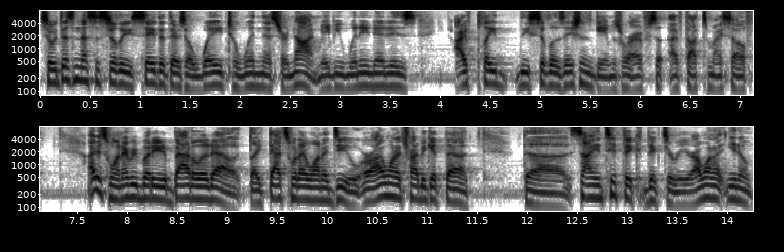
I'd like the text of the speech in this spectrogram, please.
So it doesn't necessarily say that there's a way to win this or not. Maybe winning it is i've played these civilizations games where i've i've thought to myself i just want everybody to battle it out. Like that's what i want to do. Or i want to try to get the the scientific victory. Or i want to you know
